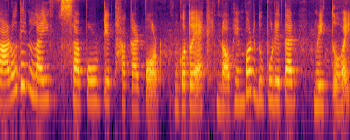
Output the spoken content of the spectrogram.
বারো দিন লাইফ সাপোর্টে থাকার পর গত এক নভেম্বর দুপুরে তার মৃত্যু হয়।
